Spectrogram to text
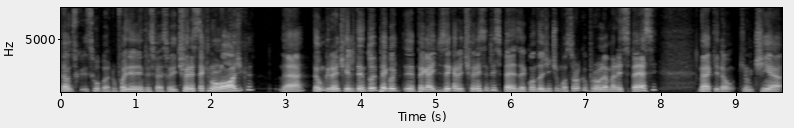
não, desculpa, não foi entre espécies, foi diferença tecnológica, né? Tão grande que ele tentou pegou, pegar e dizer que era diferença entre espécies. Aí quando a gente mostrou que o problema era espécie, né, que, não, que não tinha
